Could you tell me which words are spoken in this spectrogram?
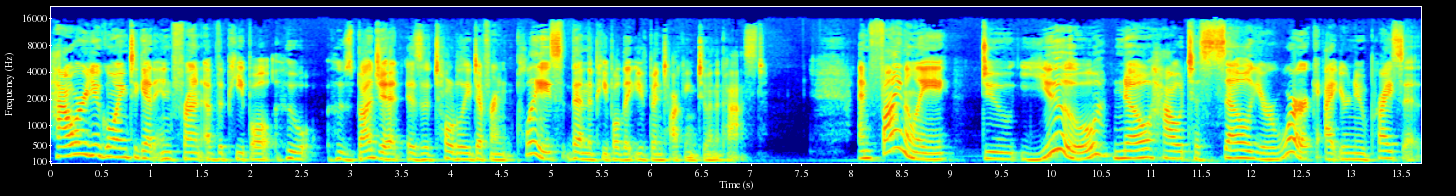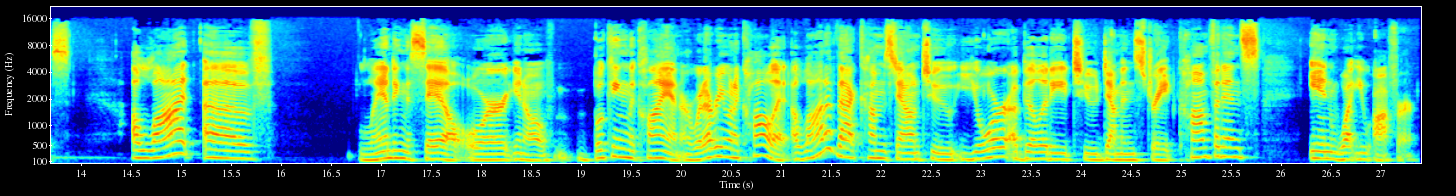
How are you going to get in front of the people who whose budget is a totally different place than the people that you've been talking to in the past? And finally, do you know how to sell your work at your new prices? A lot of landing the sale or you know booking the client or whatever you want to call it a lot of that comes down to your ability to demonstrate confidence in what you offer.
